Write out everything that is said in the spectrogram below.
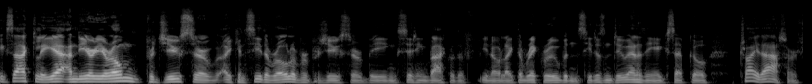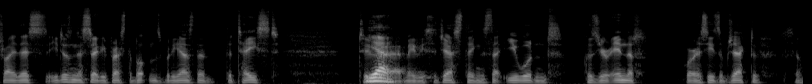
Exactly, yeah, and you're your own producer. I can see the role of a producer being sitting back with a, you know, like the Rick Rubins. He doesn't do anything except go try that or try this. He doesn't necessarily press the buttons, but he has the the taste to Yeah. uh, maybe suggest things that you wouldn't because you're in it, whereas he's objective. So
